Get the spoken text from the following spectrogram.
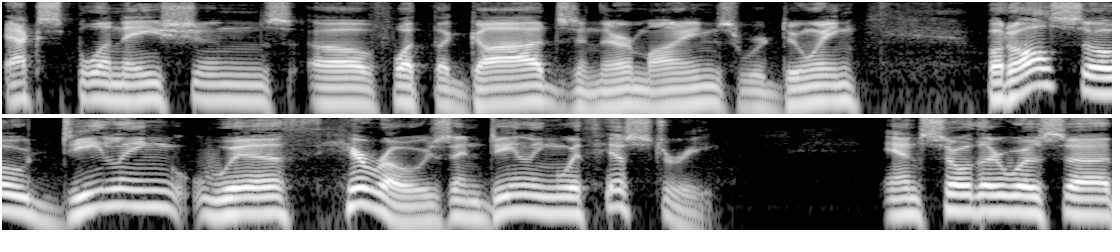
explanations of what the gods in their minds were doing but also dealing with heroes and dealing with history. And so there was, uh,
